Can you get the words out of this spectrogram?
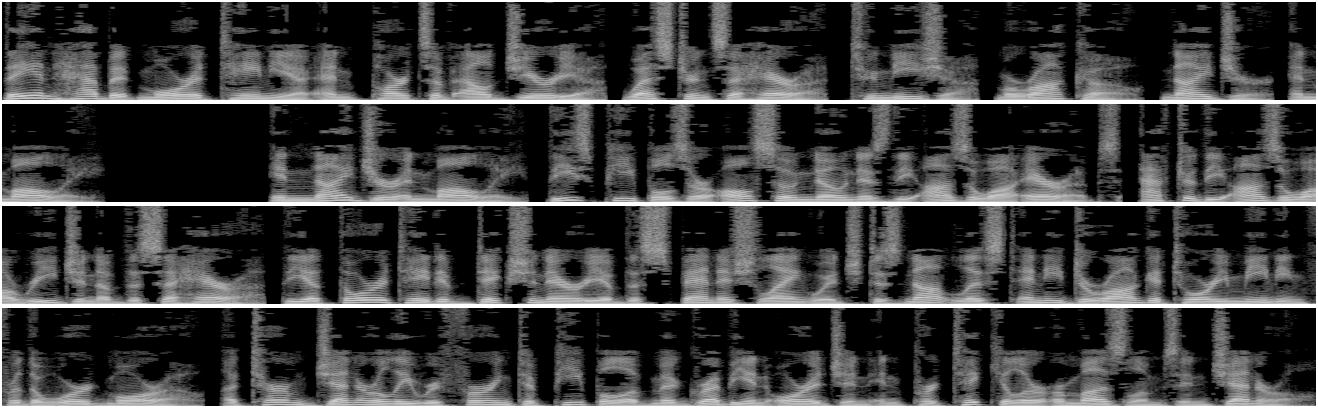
They inhabit Mauritania and parts of Algeria, Western Sahara, Tunisia, Morocco, Niger, and Mali. In Niger and Mali, these peoples are also known as the Azawad Arabs. After the Azawad region of the Sahara, the authoritative dictionary of the Spanish language does not list any derogatory meaning for the word Moro, a term generally referring to people of Maghrebian origin in particular or Muslims in general.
